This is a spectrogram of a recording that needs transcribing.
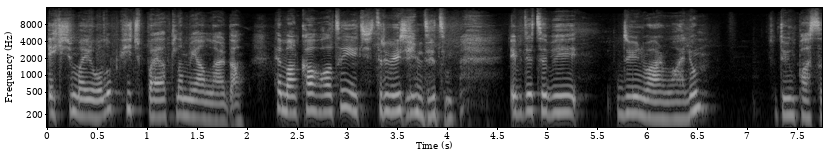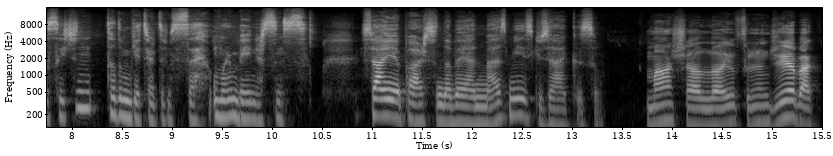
ekşi maya olup hiç bayatlamayanlardan. Hemen kahvaltıya yetiştirivereyim dedim. E bir de tabii düğün var malum. Düğün pastası için tadım getirdim size. Umarım beğenirsiniz. Sen yaparsın da beğenmez miyiz güzel kızım? Maşallah ya fırıncıya bak.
